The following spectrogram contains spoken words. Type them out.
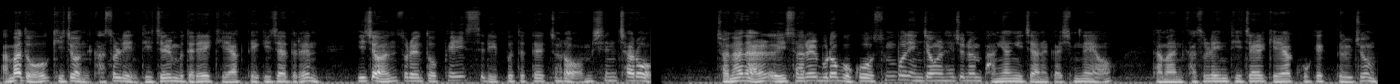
아마도 기존 가솔린 디젤 모델의 계약 대기자들은 이전 소렌토 페이스 리프트 때처럼 신차로 전환할 의사를 물어보고 순번 인정을 해주는 방향이지 않을까 싶네요. 다만 가솔린 디젤 계약 고객들 중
